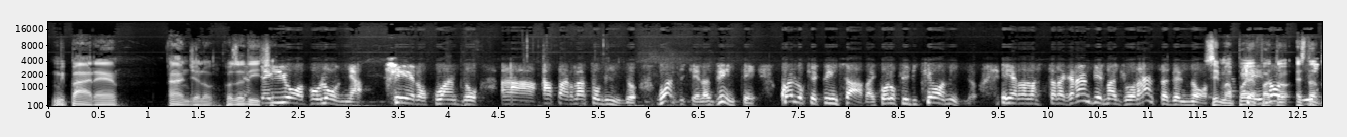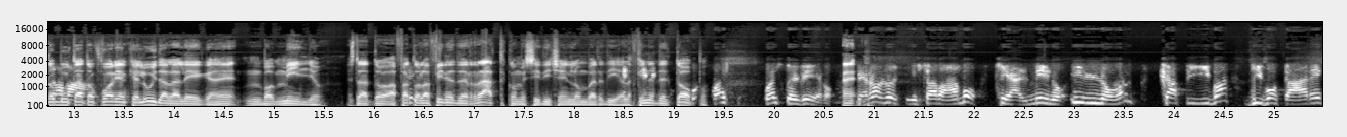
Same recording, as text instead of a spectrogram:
Mi pare, eh? Angelo, cosa Perché dici? io a Bologna c'ero quando ha, ha parlato Miglio. Guardi che la gente, quello che pensava e quello che diceva Miglio, era la stragrande maggioranza del nord. Sì, ma poi Che ha fatto- è stato stavamo- buttato fuori anche lui dalla Lega, eh? Miglio. È stato- ha fatto la fine del rat, come si dice in Lombardia, la fine del topo. Questo, questo è vero, Eh. però noi pensavamo che almeno il nord capiva di votare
